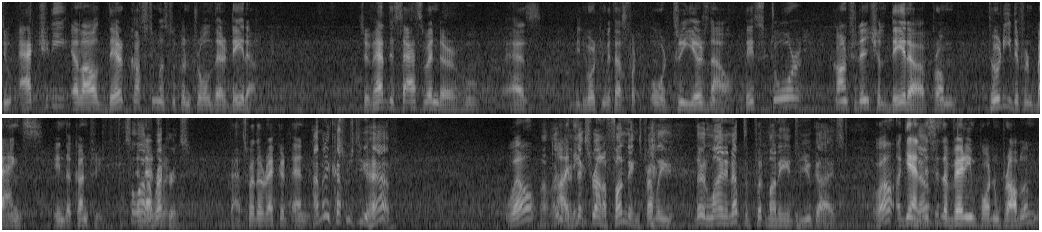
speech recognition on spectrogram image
to actually allow their customers to control their data. So we've had this SaaS vendor who has been working with us for over three years now. They store confidential data from 30 different banks in the country. That's a lot of records. Where, that's where the record, and... How many customers do you have? Well, well I next round of funding is probably, they're lining up to put money into you guys. Well, again, you know? this is a very important problem,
